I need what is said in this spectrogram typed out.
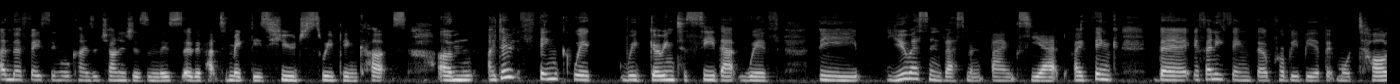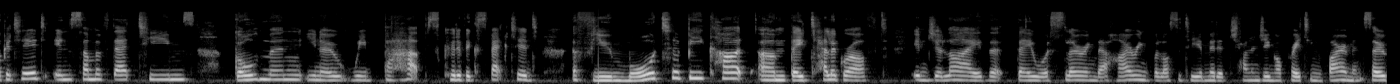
and they're facing all kinds of challenges, and they, so they've had to make these huge sweeping cuts. Um, I don't think we're we're going to see that with the US investment banks yet. I think they're, if anything, they'll probably be a bit more targeted in some of their teams. Goldman, you know, we perhaps could have expected a few more to be cut. Um, they telegraphed in July that they were slowing their hiring velocity amid a challenging operating environment. So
